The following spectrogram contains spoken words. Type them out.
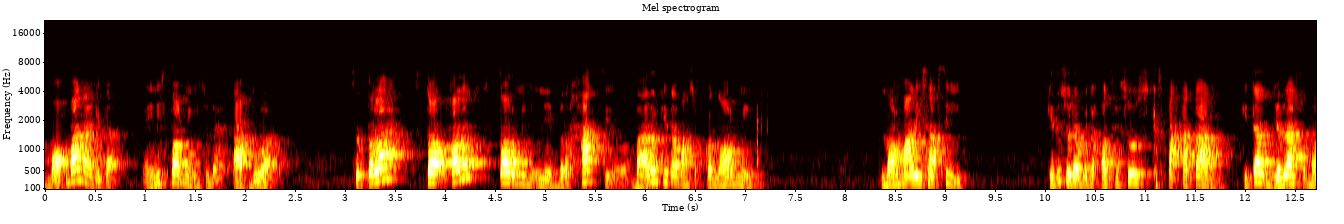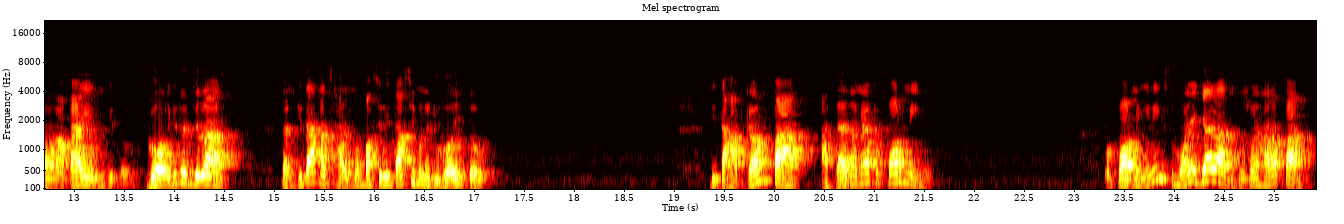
Mau ke mana kita? Nah, ini storming sudah tahap 2. Setelah kalau storming ini berhasil, baru kita masuk ke norming. Normalisasi. Kita sudah punya konsensus, kesepakatan. Kita jelas mau ngapain gitu. Goal kita jelas. Dan kita akan saling memfasilitasi menuju goal itu. Di tahap keempat, ada namanya performing. Performing ini semuanya jalan sesuai harapan.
